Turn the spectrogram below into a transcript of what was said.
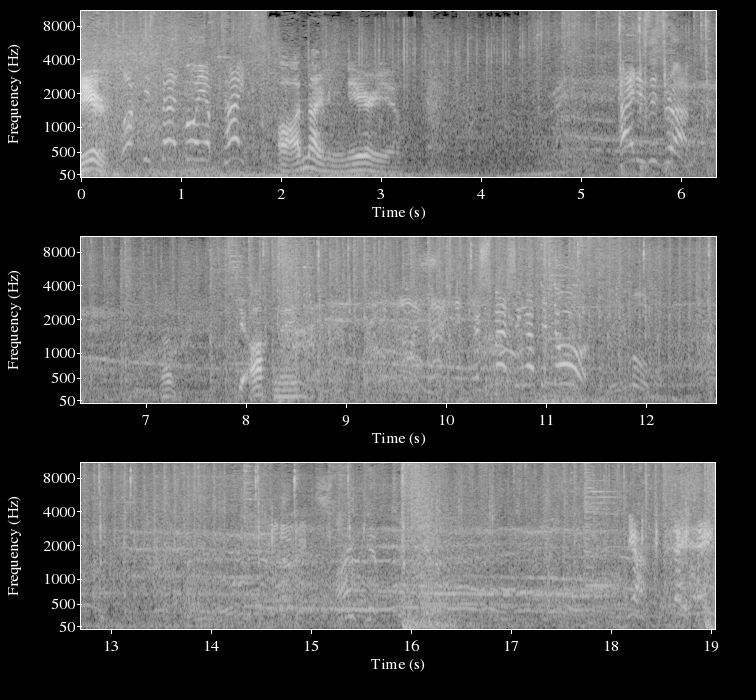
Here. Lock this bad boy up tight. Oh, I'm not even near you. Tight as a drum. Oh, get off me. They're smashing up the door. Need a moment. My gift Yeah, they hate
